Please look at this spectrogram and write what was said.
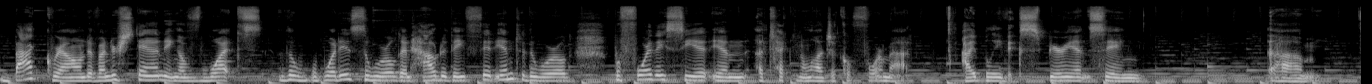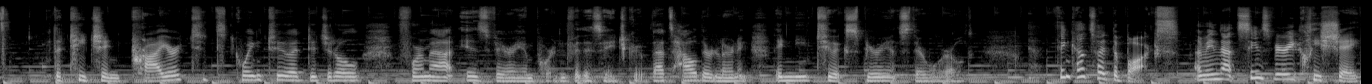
background of understanding of what the what is the world and how do they fit into the world before they see it in a technological format. I believe experiencing um, the teaching prior to going to a digital format is very important for this age group. That's how they're learning. They need to experience their world. Think outside the box. I mean, that seems very cliche,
